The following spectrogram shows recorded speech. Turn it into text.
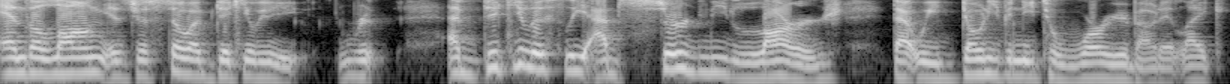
And the long is just so ridiculously, ridiculously, absurdly large that we don't even need to worry about it. Like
